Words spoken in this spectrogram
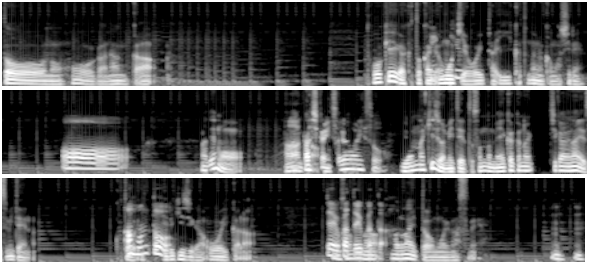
トの方がなんか、統計学とかに重きを置いた言い方なのかもしれん。あーまあでも、あ確かにそれはありそう。いろんな記事を見てるとそんな明確な違いはないですみたいなことを言あ本当ってる記事が多いから。じゃあよかったよかったな。変わらないとは思いますね。うんうん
